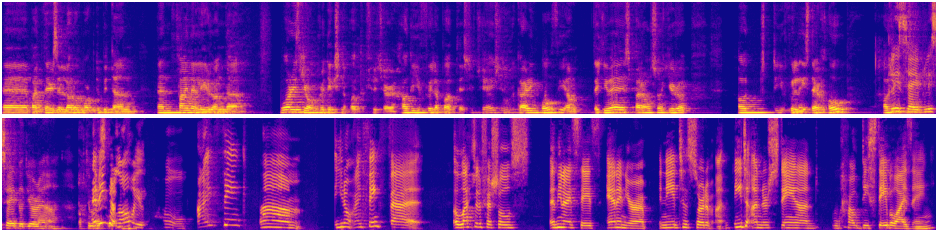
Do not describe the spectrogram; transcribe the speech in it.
uh, but there is a lot of work to be done. And finally, Ronda, what is your prediction about the future? How do you feel about the situation regarding both the, um, the US but also Europe? How do you feel? Is there hope? How please say, please say that you're uh, optimistic. I think there's always hope. I think um, you know, I think that elected officials in the United States and in Europe need to sort of uh, need to understand how destabilizing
